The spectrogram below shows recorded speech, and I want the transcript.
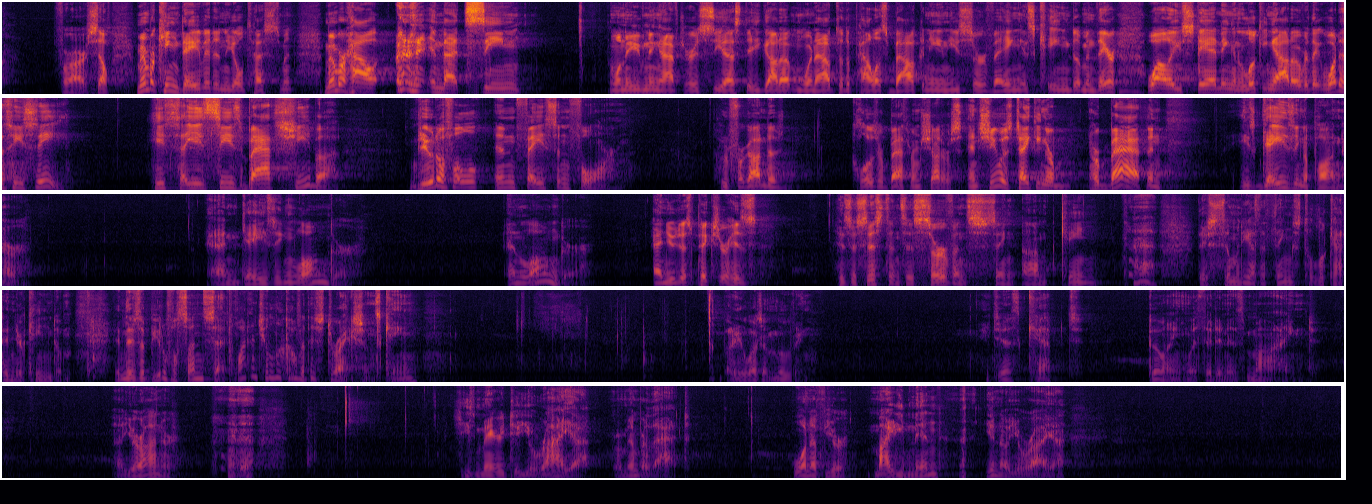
for ourselves. Remember King David in the Old Testament? Remember how in that scene one evening after his siesta, he got up and went out to the palace balcony and he's surveying his kingdom. And there, while he's standing and looking out over there, what does he see? He sees Bathsheba, beautiful in face and form, who'd forgotten to close her bathroom shutters. And she was taking her, her bath, and he's gazing upon her and gazing longer and longer. And you just picture his, his assistants, his servants saying, um, King, there's so many other things to look at in your kingdom. And there's a beautiful sunset. Why don't you look over this direction, King? But he wasn't moving. He just kept going with it in his mind. Uh, Your Honor, she's married to Uriah. Remember that. One of your mighty men. you know Uriah.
